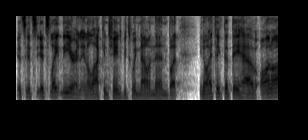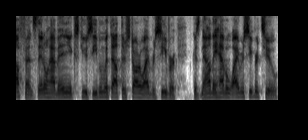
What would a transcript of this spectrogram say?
It's it's it's late in the year, and, and a lot can change between now and then. But you know, I think that they have on offense, they don't have any excuse, even without their star wide receiver, because now they have a wide receiver too.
